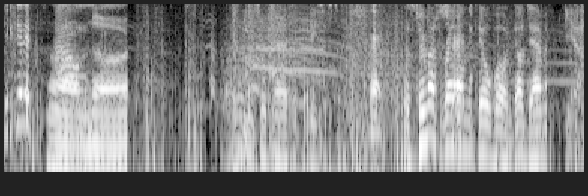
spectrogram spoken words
you can do this. Oh Ow. no. Why are you so bad at the buddy system? There's too much red on the kill board, god damn it. Yeah.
